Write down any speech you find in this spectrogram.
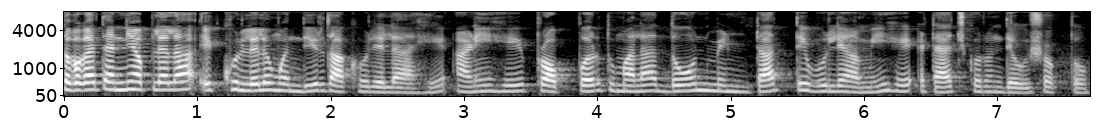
तर बघा त्यांनी आपल्याला एक खुललेलं मंदिर दाखवलेलं आहे आणि हे प्रॉपर तुम्हाला दोन मिनिटात ते बोलले आम्ही हे अटॅच करून देऊ शकतो.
